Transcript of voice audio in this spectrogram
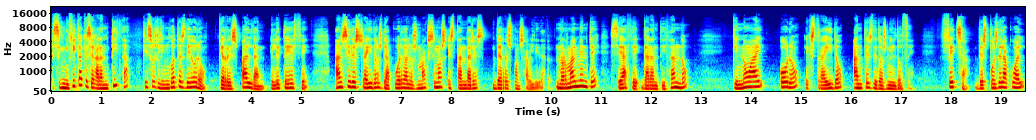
significa que se garantiza que esos lingotes de oro que respaldan el ETF han sido extraídos de acuerdo a los máximos estándares de responsabilidad. Normalmente se hace garantizando que no hay oro extraído antes de 2012, fecha después de la cual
